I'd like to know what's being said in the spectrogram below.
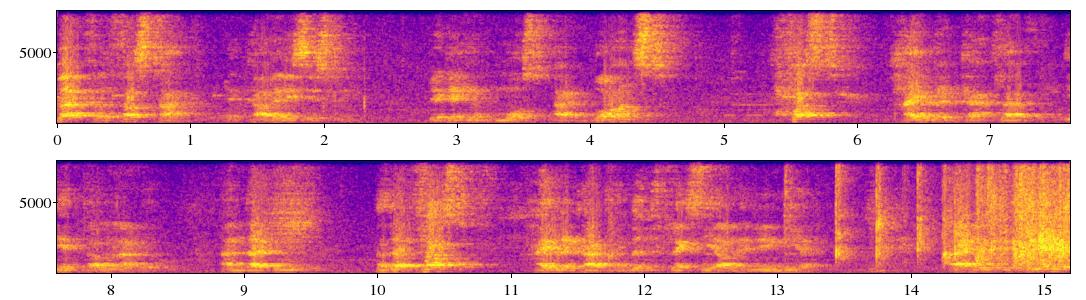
But for the first time in Kauvery's history, we are getting the most advanced first hybrid cath lab in Tamil Nadu, and that is the first hybrid lab with Flexion in India. And it is really.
